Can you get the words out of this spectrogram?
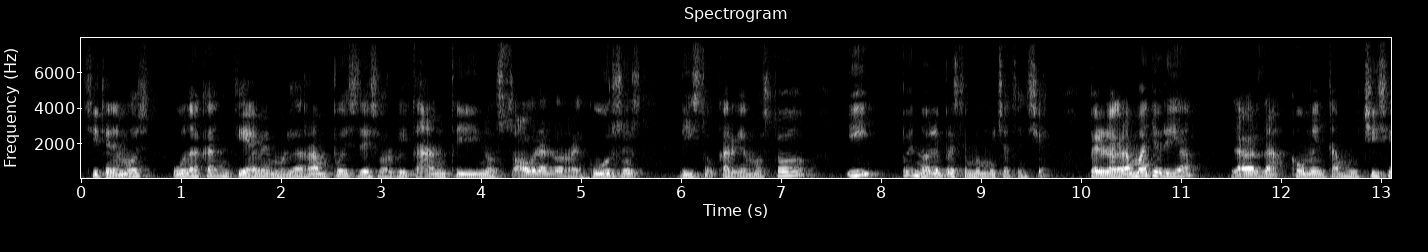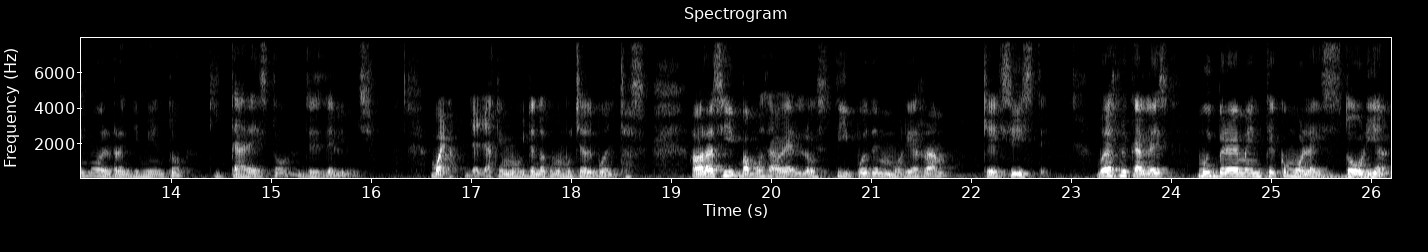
Si tenemos una cantidad de memoria RAM pues desorbitante y nos sobran los recursos, listo, carguemos todo y pues no le prestemos mucha atención. Pero la gran mayoría, la verdad, aumenta muchísimo el rendimiento quitar esto desde el inicio. Bueno, ya ya que me voy dando como muchas vueltas. Ahora sí, vamos a ver los tipos de memoria RAM que existe. Voy a explicarles muy brevemente como la historia.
